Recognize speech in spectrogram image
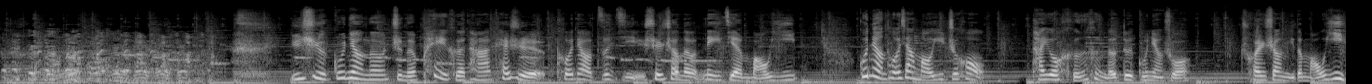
于是姑娘呢只能配合他，开始脱掉自己身上的那一件毛衣。姑娘脱下毛衣之后，他又狠狠地对姑娘说：“穿上你的毛衣，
